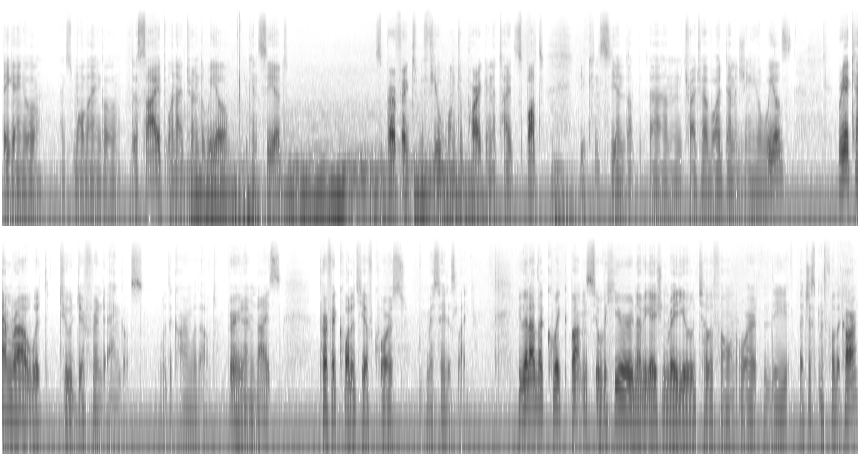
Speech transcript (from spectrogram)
big angle and small angle. The side, when I turn the wheel, you can see it. It's perfect if you want to park in a tight spot. You can see and um, try to avoid damaging your wheels. Rear camera with two different angles with the car and without. Very, very nice. Perfect quality, of course, Mercedes-like. You got other quick buttons over here, navigation, radio, telephone, or the adjustments for the car.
